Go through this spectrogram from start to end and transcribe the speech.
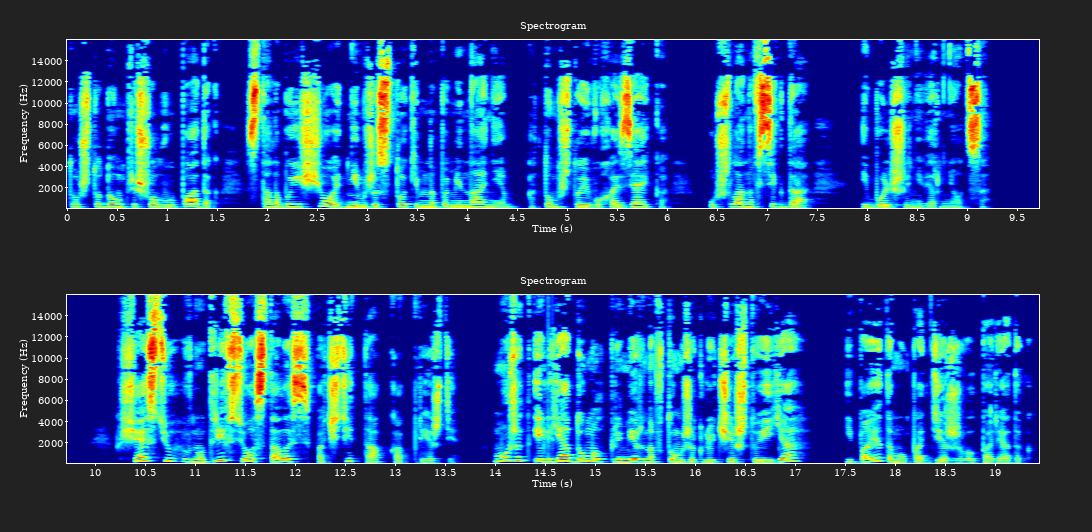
То, что дом пришел в упадок, стало бы еще одним жестоким напоминанием о том, что его хозяйка ушла навсегда и больше не вернется. К счастью, внутри все осталось почти так, как прежде. Может, Илья думал примерно в том же ключе, что и я, и поэтому поддерживал порядок.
